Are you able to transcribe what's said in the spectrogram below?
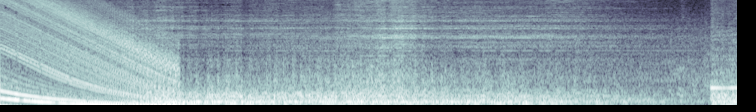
Not quite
